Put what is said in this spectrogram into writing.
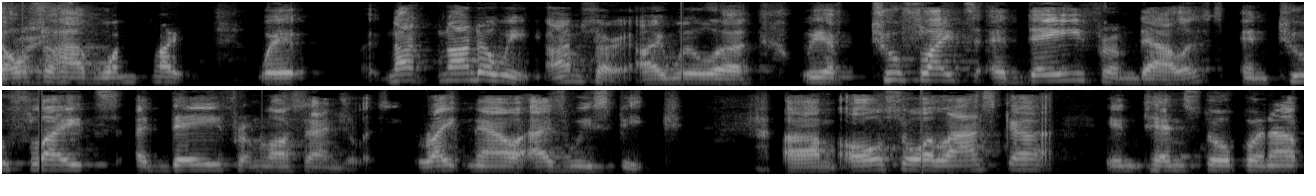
also right. have one flight. We, not not a week. I'm sorry. I will. Uh, we have two flights a day from Dallas and two flights a day from Los Angeles right now as we speak. Um, also, Alaska intends to open up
